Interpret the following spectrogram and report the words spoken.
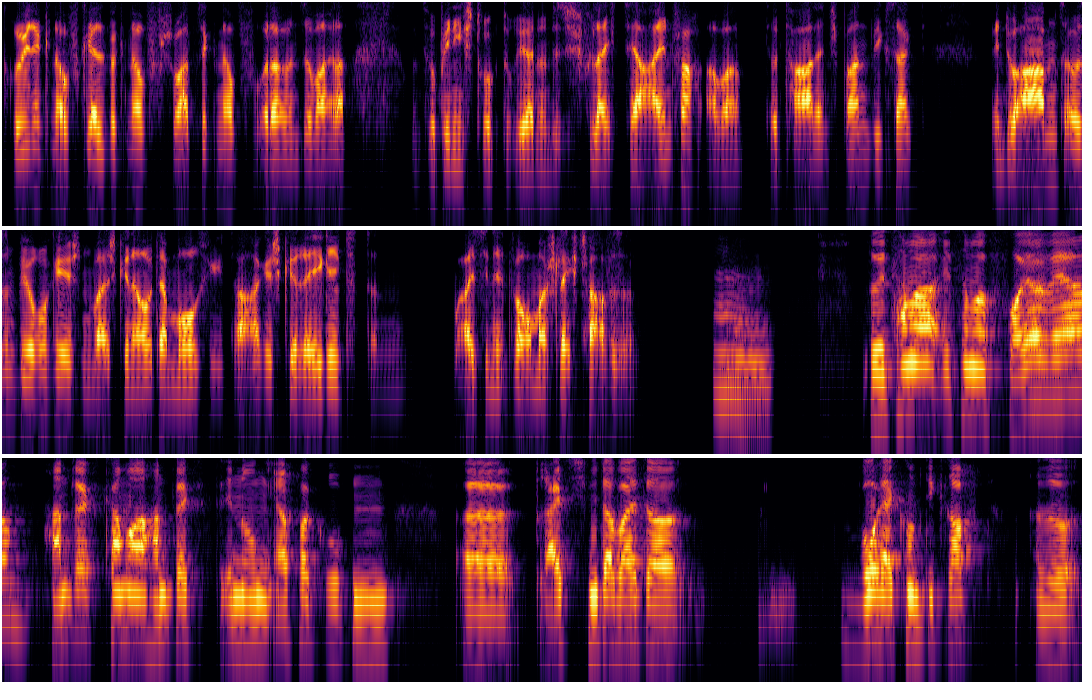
grüne Knopf, gelbe Knopf, schwarze Knopf oder und so weiter. Und so bin ich strukturiert. Und das ist vielleicht sehr einfach, aber total entspannt. Wie gesagt, wenn du abends aus dem Büro gehst und weißt genau, der morgige Tag ist geregelt, dann weiß ich nicht, warum man schlecht schlafen soll. Mhm. So, jetzt haben wir, jetzt haben wir Feuerwehr, Handwerkskammer, Handwerksinnung, Erfahrgruppen, äh, 30 Mitarbeiter. Woher kommt die Kraft? Also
